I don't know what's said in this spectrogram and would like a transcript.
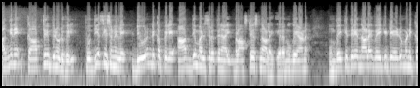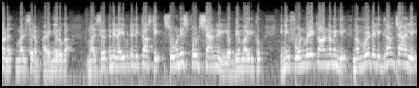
അങ്ങനെ കാത്തിരിപ്പിനൊടുവിൽ പുതിയ സീസണിലെ ഡ്യൂറന്റ് കപ്പിലെ ആദ്യ മത്സരത്തിനായി ബ്ലാസ്റ്റേഴ്സ് നാളെ ഇറങ്ങുകയാണ്. മുംബൈക്കെതിരെ നാളെ വൈകിട്ട് ഏഴു മണിക്കാണ് മത്സരം അരങ്ങേറുക. മത്സരത്തിന്റെ ലൈവ് ടെലികാസ്റ്റ് സോണി സ്പോർട്സ് ചാനലിൽ ലഭ്യമായിരിക്കും. ഇനി ഫോൺ വഴി കാണണമെങ്കിൽ നമ്മുടെ ടെലിഗ്രാം ചാനലിൽ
